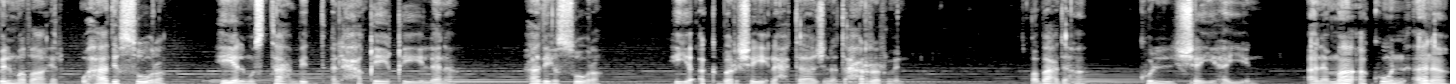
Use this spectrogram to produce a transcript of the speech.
بالمظاهر وهذه الصورة هي المستعبد الحقيقي لنا. هذه الصورة هي أكبر شيء نحتاج نتحرر منه. وبعدها كل شيء هين. أنا ما أكون أنا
